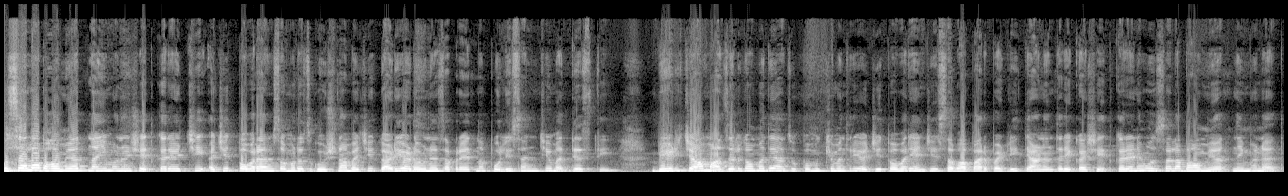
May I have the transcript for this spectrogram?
उसाला भाव मिळत नाही म्हणून शेतकऱ्याची अजित पवारांसमोरच घोषणाबाजी गाडी अडवण्याचा प्रयत्न पोलिसांची मध्यस्थी. बीडच्या माजलगावमध्ये आज उपमुख्यमंत्री अजित पवार यांची सभा पार पडली. त्यानंतर एका शेतकऱ्याने उसाला भाव मिळत नाही म्हणत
